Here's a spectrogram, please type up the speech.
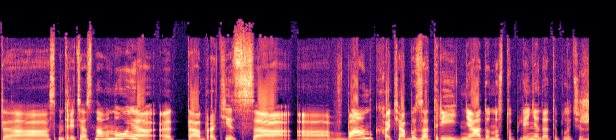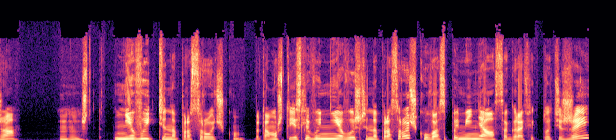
э, смотрите, основное – это обратиться э, в банк хотя бы за три дня до наступления даты платежа. Мгм. не выйти на просрочку. Потому что если вы не вышли на просрочку, у вас поменялся график платежей.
